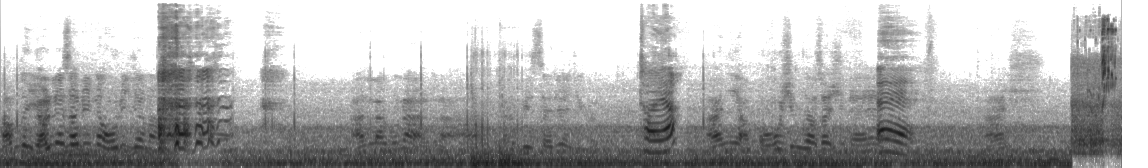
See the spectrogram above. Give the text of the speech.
나보다 14살이나 어리잖아. 알라구나, 알라. 몇 살이야, 지금? 저요? 아니, 아빠 56이네. 네. 아이씨.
